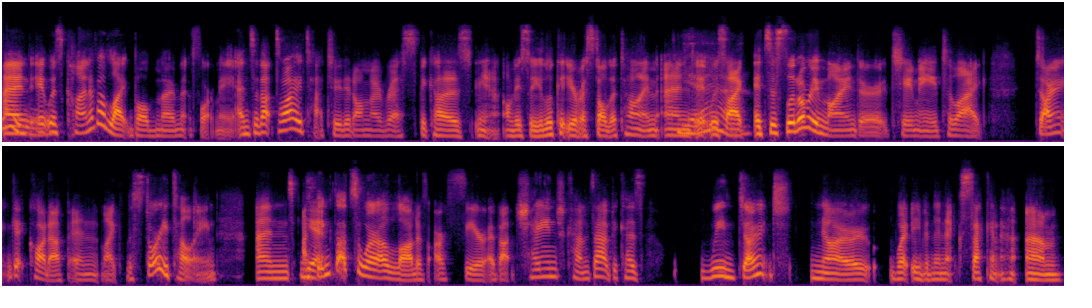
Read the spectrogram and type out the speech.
And it was kind of a light bulb moment for me. And so that's why I tattooed it on my wrist because, you know, obviously you look at your wrist all the time. And it was like, it's this little reminder to me to like, don't get caught up in like the storytelling. And I think that's where a lot of our fear about change comes out because we don't know what even the next second um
